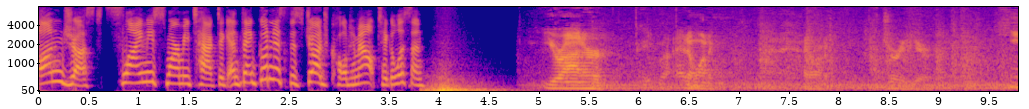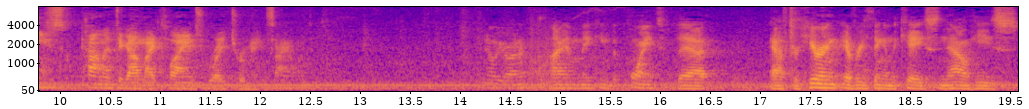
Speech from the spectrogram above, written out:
unjust, slimy, smarmy tactic. And thank goodness this judge called him out. Take a listen. Your Honor, I don't want to, I don't want to jury here. He's commenting on my client's right to remain silent. No, Your Honor. I am making the point that after hearing everything in the case, now he's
